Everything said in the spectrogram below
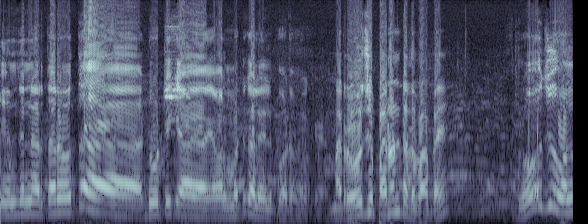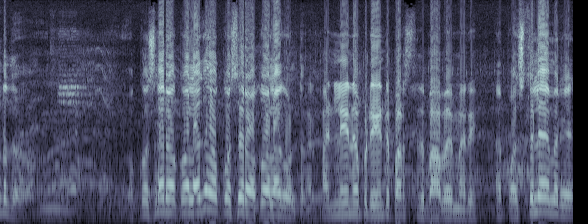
ఎనిమిదిన్నర తర్వాత డ్యూటీకి ఎవరి మట్టుకు వాళ్ళు వెళ్ళిపోవడం. ఓకే. మరి రోజు పని ఉంటుంది బాబాయ్? రోజు ఉండదు. ఒక్కోసారి ఒక్కోలాగా ఒక్కోసారి ఒక్కోలాగా ఉంటుంది. పని లేనప్పుడు ఏంటి పరిస్థితి బాబాయ్ మరి? పస్తులే మరి.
